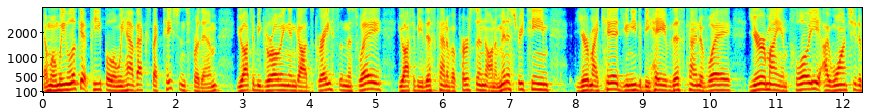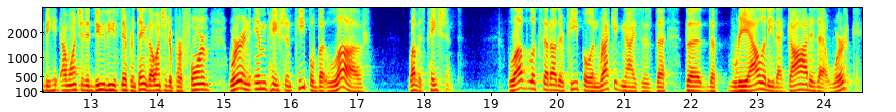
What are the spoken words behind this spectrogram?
And when we look at people and we have expectations for them, you ought to be growing in God's grace in this way. You ought to be this kind of a person on a ministry team. You're my kid, you need to behave this kind of way. You're my employee, I want you to be I want you to do these different things. I want you to perform. We're an impatient people, but love, love is patient. Love looks at other people and recognizes the, the, the reality that God is at work.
